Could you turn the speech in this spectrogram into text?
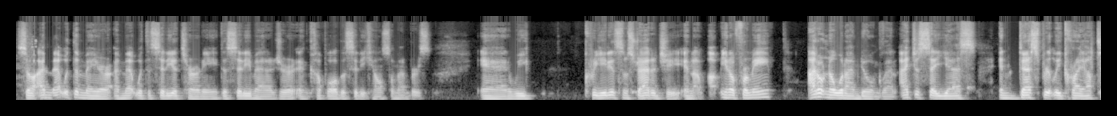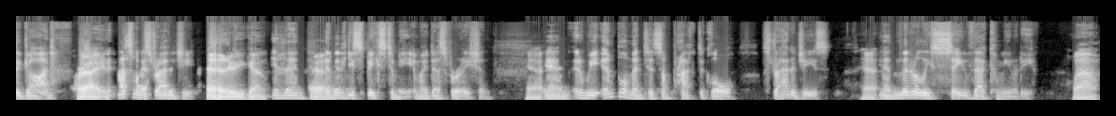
So I met with the mayor, I met with the city attorney, the city manager, and a couple of the city council members, and we created some strategy. And uh, uh, you know, for me, I don't know what I'm doing, Glenn. I just say yes and desperately cry out to God. Right. That's my strategy. there you go. And then yeah. and then he speaks to me in my desperation. Yeah. And and we implemented some practical strategies. Yeah. And literally saved that community. Wow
